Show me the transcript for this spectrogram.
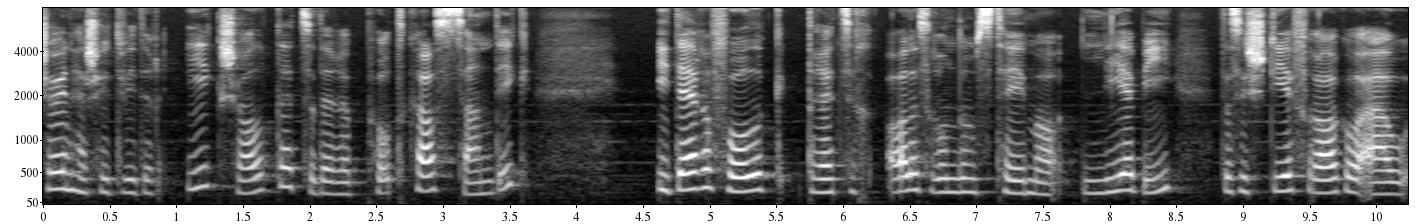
Schön, hast du heute wieder eingeschaltet zu dieser Podcast-Sendung. In dieser Folge dreht sich alles rund ums Thema Liebe. Das ist die Frage, die auch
